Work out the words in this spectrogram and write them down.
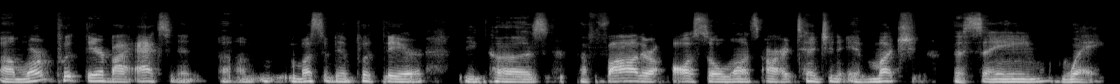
um, weren't put there by accident. Um, must have been put there because the Father also wants our attention in much the same way.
